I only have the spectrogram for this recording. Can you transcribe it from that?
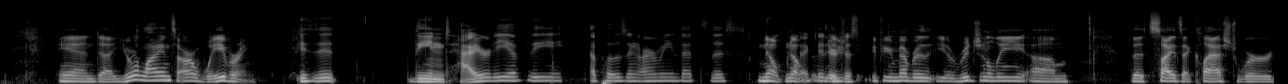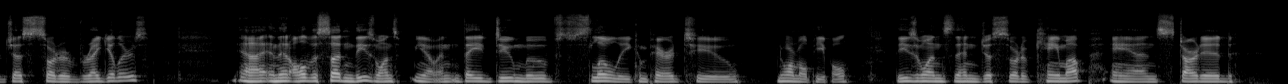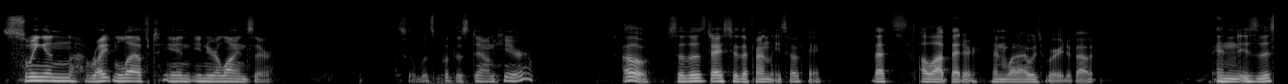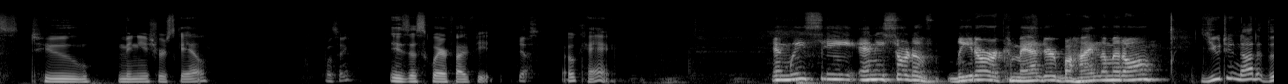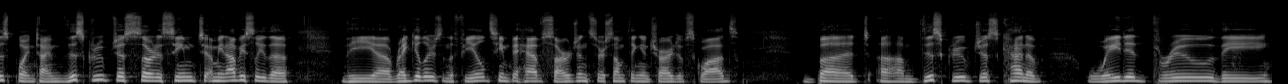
and uh, your lines are wavering. Is it the entirety of the opposing army that's this? No, no. Affected If- just- if you remember, originally um, the sides that clashed were just sort of regulars, uh, and then all of a sudden these ones, you know, and they do move slowly compared to normal people. These ones then just sort of came up and started swinging right and left in in your lines there. So let's put this down here. Oh, so those dice are the friendlies. Okay. That's a lot better than what I was worried about. And is this to miniature scale? What's he? Is a square five feet? Yes. Okay. Can we see any sort of leader or commander behind them at all? You do not at this point in time. This group just sort of seemed to. I mean, obviously the the uh, regulars in the field seem to have sergeants or something in charge of squads, but um, this group just kind of waded through the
